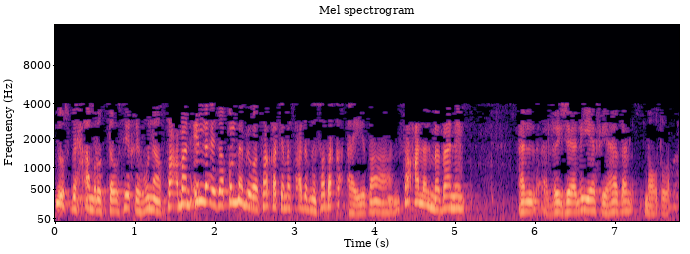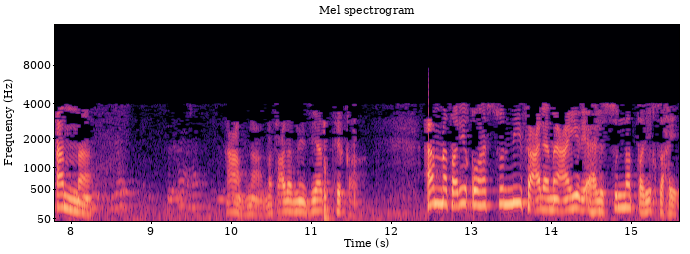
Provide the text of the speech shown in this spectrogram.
يصبح أمر التوثيق هنا صعبا إلا إذا قلنا بوثاقة مسعد بن صدقة أيضا فعلى المباني الرجالية في هذا الموضوع. أما نعم نعم. مسعد بن زياد ثقة. أما طريقها السني فعلى معايير أهل السنة الطريق صحيح.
